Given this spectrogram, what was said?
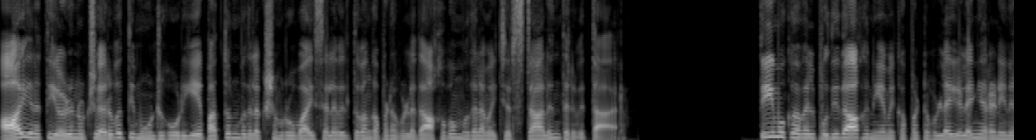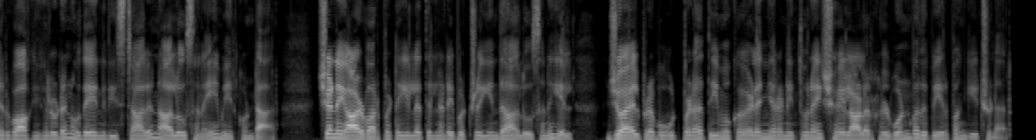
ஆயிரத்தி எழுநூற்று அறுபத்தி மூன்று கோடியே பத்தொன்பது லட்சம் ரூபாய் செலவில் துவங்கப்பட உள்ளதாகவும் முதலமைச்சர் ஸ்டாலின் தெரிவித்தார். திமுகவில் புதிதாக நியமிக்கப்பட்டுள்ள இளைஞரணி நிர்வாகிகளுடன் உதயநிதி ஸ்டாலின் ஆலோசனையை மேற்கொண்டார். சென்னை ஆழ்வார்பேட்டை இல்லத்தில் நடைபெற்ற இந்த ஆலோசனையில் ஜோயல் பிரபு உட்பட திமுக இளைஞரணி துணை செயலாளர்கள் ஒன்பது பேர் பங்கேற்றனர்.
